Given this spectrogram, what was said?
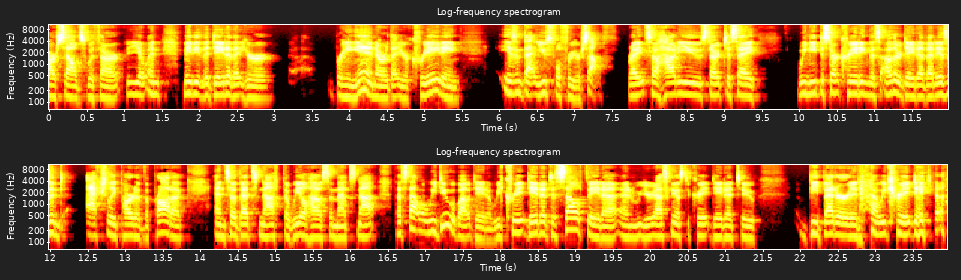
ourselves with our, you know, and maybe the data that you're bringing in or that you're creating isn't that useful for yourself, right? So, how do you start to say, we need to start creating this other data that isn't actually part of the product. And so that's not the wheelhouse and that's not that's not what we do about data. We create data to sell data and you're asking us to create data to be better in how we create data.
